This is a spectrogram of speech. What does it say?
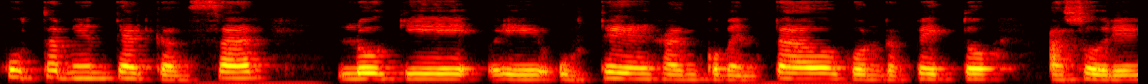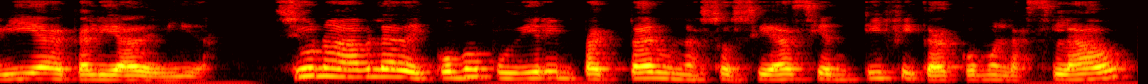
justamente alcanzar lo que ustedes han comentado con respecto a sobrevida a calidad de vida. Si uno habla de cómo pudiera impactar una sociedad científica como la SLAO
